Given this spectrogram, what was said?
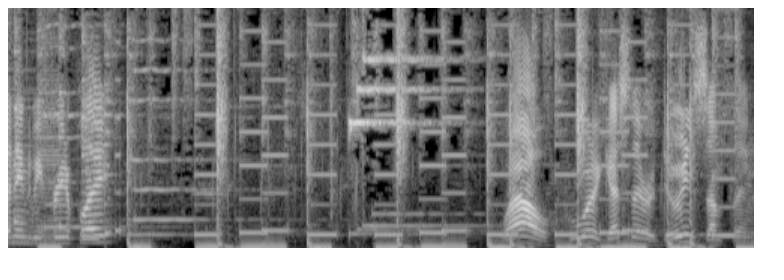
Pretending to be free to play. Wow, who would have guessed they were doing something?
